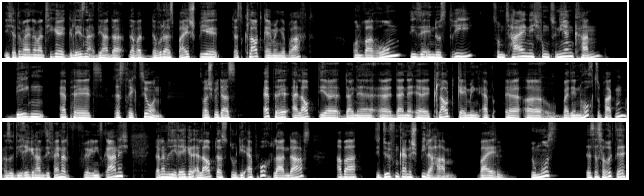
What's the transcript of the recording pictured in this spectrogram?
ich hatte mal in einem Artikel gelesen, ja, da, da, war, da wurde als Beispiel das Cloud Gaming gebracht und warum diese Industrie zum Teil nicht funktionieren kann wegen Apples Restriktionen. Zum Beispiel, dass Apple erlaubt dir deine äh, deine äh, Cloud Gaming App äh, äh, bei denen hochzupacken. Also die Regeln haben sie verändert. Früher ging es gar nicht. Dann haben sie die Regel erlaubt, dass du die App hochladen darfst, aber sie dürfen keine Spiele haben, weil hm. du musst das ist das Verrückte,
